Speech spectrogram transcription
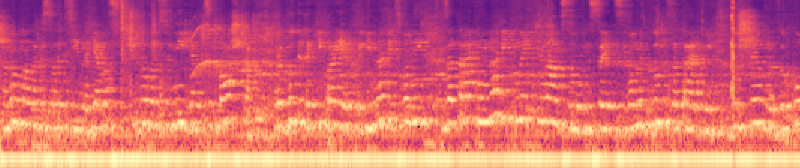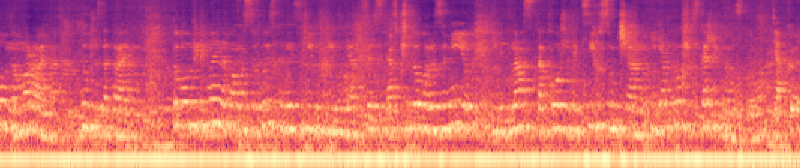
Шановна Лариса Олексійовна, я вас чудово розумію, як це важко робити такі проєкти. І навіть вони затратні, навіть не в фінансовому сенсі, вони дуже затратні душевно, духовно, морально, дуже затратні. Тому від мене вам особисто низький уклін, я це чудово розумію, і від нас також, від всіх сумчан. І я прошу, скажіть нам слово. Дякую.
